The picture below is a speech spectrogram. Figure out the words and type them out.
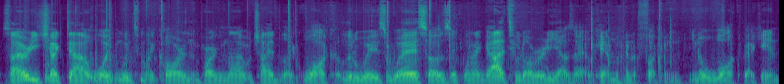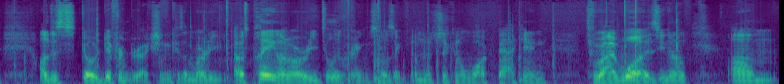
So I already checked out what went to my car in the parking lot, which I had like walk a little ways away. So I was like, when I got to it already, I was like, okay, I'm not gonna fucking you know walk back in. I'll just go a different direction because I'm already I was planning on already delivering. So I was like, I'm not just gonna walk back in to where I was, you know. Um,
